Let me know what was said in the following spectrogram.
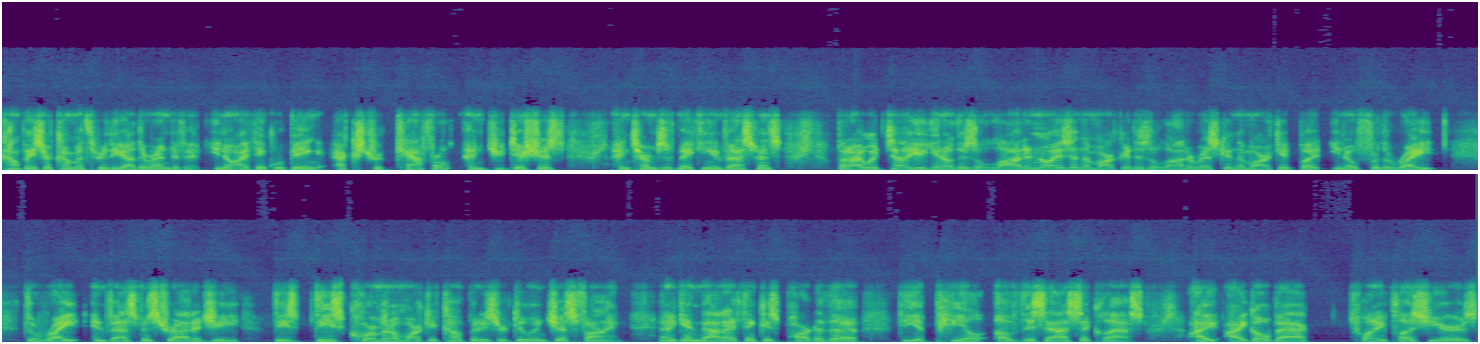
companies are coming through the other end of it. You know, I think we're being extra careful and judicious in terms of making investments. But I would tell you, you know, there's a lot of noise in the market. There's a lot of risk in the market. But you know, for the right, the right investment strategy, these these core middle market companies are doing just fine. And again, that I think is part of the the appeal of this asset class. I I go back 20 plus years,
